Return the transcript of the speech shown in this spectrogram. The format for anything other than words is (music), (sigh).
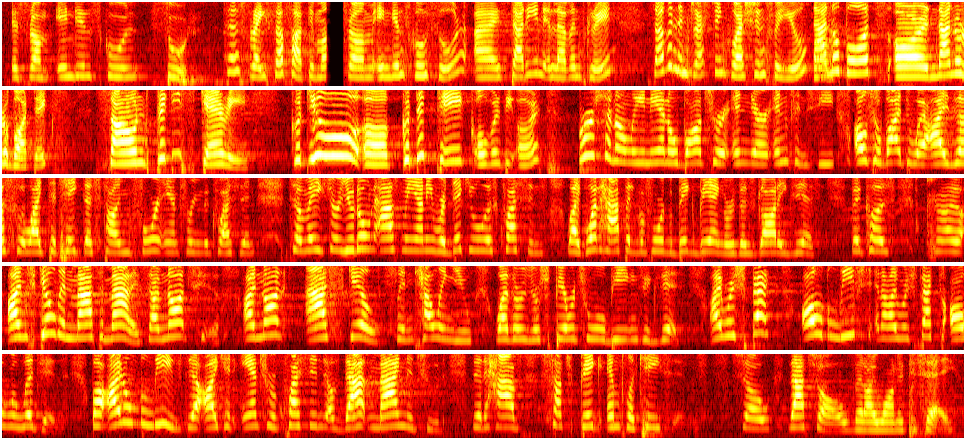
is from Indian School, Sur. Myself Raisa Fatima from Indian School Sur. I study in 11th grade. So I have an interesting question for you. Nanobots or nanorobotics sound pretty scary. Could you, uh, could they take over the earth? Personally, nanobots are in their infancy. Also, by the way, I just would like to take this time before answering the question to make sure you don't ask me any ridiculous questions like what happened before the Big Bang or does God exist? Because uh, I'm skilled in mathematics. I'm not. I'm not as skilled in telling you whether your spiritual beings exist. I respect all beliefs and I respect all religions, but I don't believe that I can answer questions of that magnitude that have such big implications. So that's all that I wanted to say.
